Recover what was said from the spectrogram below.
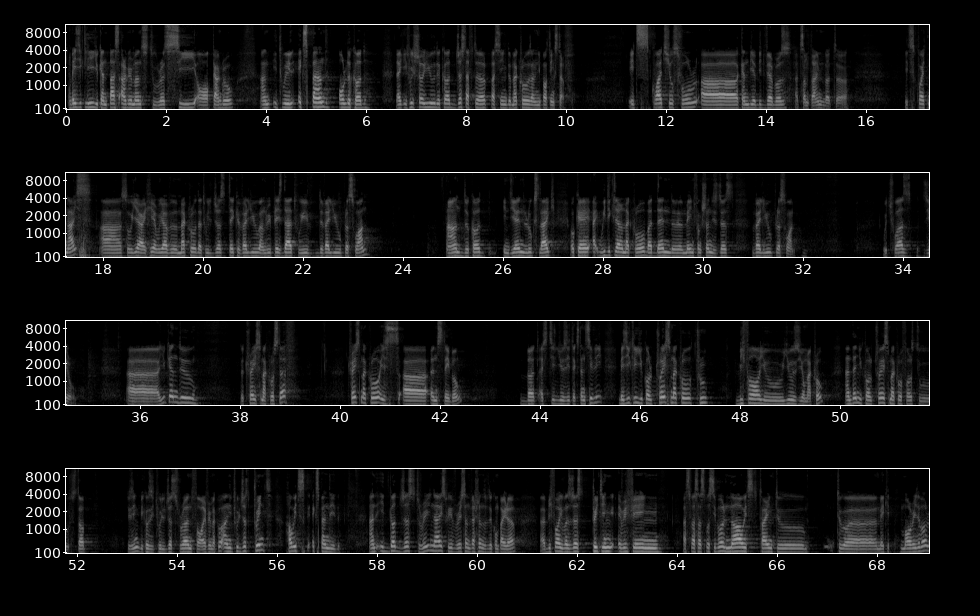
basically, you can pass arguments to rustc or Cargo, and it will expand all the code. Like it will show you the code just after passing the macros and importing stuff. It's quite useful, uh, can be a bit verbose at some time, but uh, it's quite nice. Uh, so yeah, here we have a macro that will just take a value and replace that with the value plus one. And the code in the end looks like, okay, I, we declare a macro, but then the main function is just value plus one, which was zero. Uh, you can do the trace macro stuff. Trace macro is uh, unstable but I still use it extensively. Basically, you call trace macro true before you use your macro, and then you call trace macro false to stop using because it will just run for every macro, and it will just print how it's expanded. And it got just really nice with recent versions of the compiler. Uh, before it was just printing everything as fast as possible. Now it's trying to, to uh, make it more readable.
